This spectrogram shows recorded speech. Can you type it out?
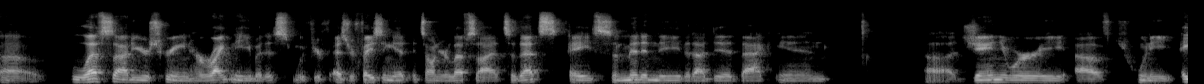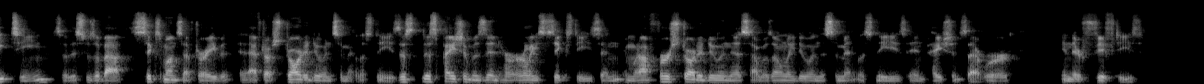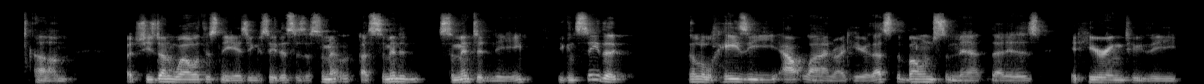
uh, left side of your screen, her right knee, but it's if you're as you're facing it, it's on your left side. So that's a cemented knee that I did back in uh, January of 2018. So this was about six months after I even after I started doing cementless knees. This this patient was in her early 60s, and, and when I first started doing this, I was only doing the cementless knees in patients that were in their 50s. Um, but she's done well with this knee. As you can see, this is a cement a cemented cemented knee. You can see the the little hazy outline right here. That's the bone cement that is adhering to the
